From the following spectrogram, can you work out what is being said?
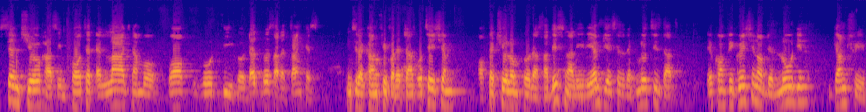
Sentuo has imported a large number of bulk road vehicles, that, those are the tankers, into the country for the transportation of petroleum products. Additionally, the says they've noticed that the configuration of the loading gantry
